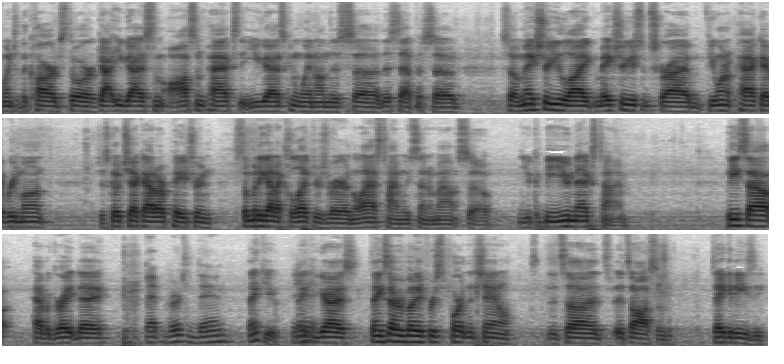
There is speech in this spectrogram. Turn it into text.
Went to the card store, got you guys some awesome packs that you guys can win on this uh, this episode. So make sure you like, make sure you subscribe. If you want a pack every month, just go check out our Patreon. Somebody got a collector's rare in the last time we sent them out, so you could be you next time. Peace out. Have a great day. Happy birthday, Dan. Thank you. Thank Yeah. you guys. Thanks everybody for supporting the channel. It's uh it's, it's awesome. Take it easy.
